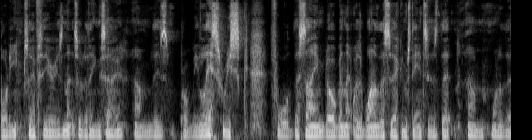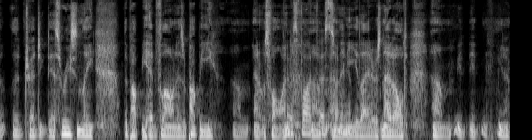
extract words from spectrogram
body surface areas and that sort of thing. So, um, there's probably less risk for the same dog. And that was one of the circumstances that, um, one of the, the tragic deaths recently, the puppy had flown as a puppy, um, and it was fine. It was fine um, first And time, then a year later as an adult, um, it, it, you know,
